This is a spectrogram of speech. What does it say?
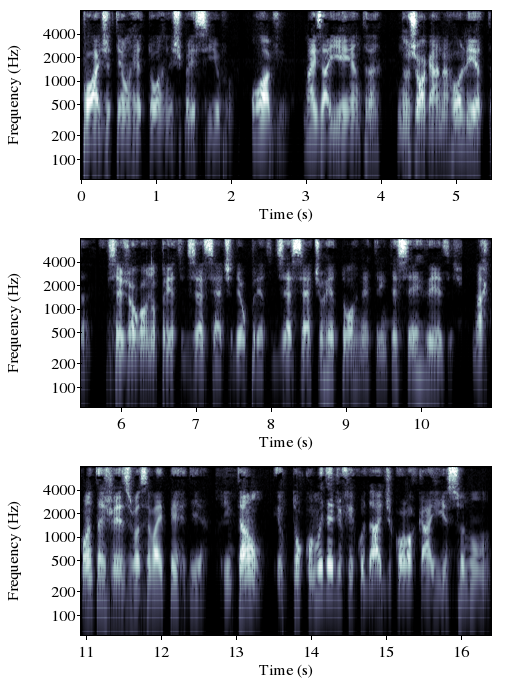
pode ter um retorno expressivo, óbvio. Mas aí entra no jogar na roleta. Você jogou no preto 17, deu preto 17, o retorno é 36 vezes. Mas quantas vezes você vai perder? Então, eu estou com muita dificuldade de colocar isso num,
